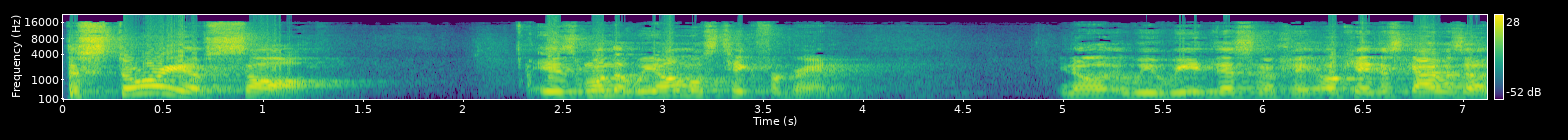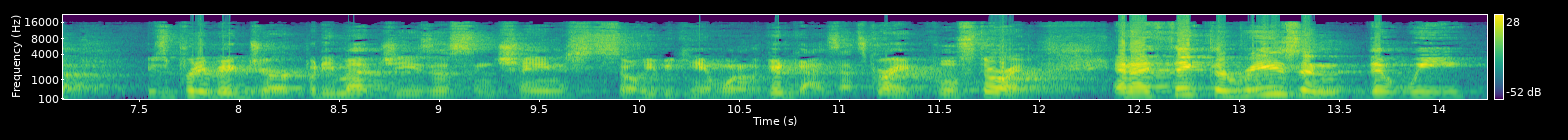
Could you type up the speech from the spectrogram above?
The story of Saul is one that we almost take for granted. You know, we read this and okay, okay, this guy was a he was a pretty big jerk, but he met Jesus and changed, so he became one of the good guys. That's great, cool story. And I think the reason that we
